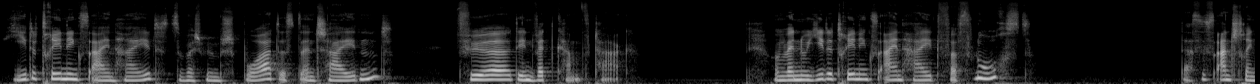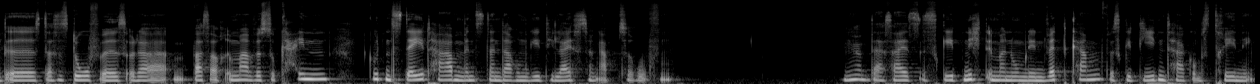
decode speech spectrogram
jede Trainingseinheit, zum Beispiel im Sport, ist entscheidend für den Wettkampftag. Und wenn du jede Trainingseinheit verfluchst, dass es anstrengend ist, dass es doof ist oder was auch immer, wirst du keinen guten State haben, wenn es dann darum geht, die Leistung abzurufen. Das heißt, es geht nicht immer nur um den Wettkampf, es geht jeden Tag ums Training.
